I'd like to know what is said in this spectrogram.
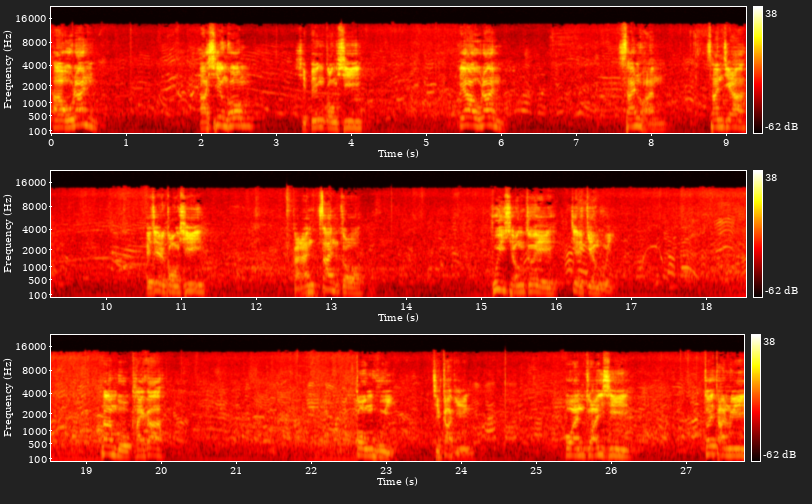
啊有咱啊信丰食品公司，也有咱三环三家的这个公司。甲咱赞助非常多的这个经费，咱无开价公费一角银，完全是做单位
